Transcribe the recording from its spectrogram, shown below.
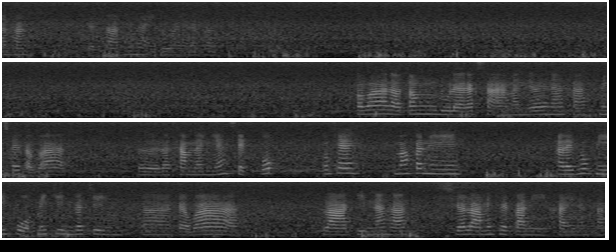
นะคะเดี๋ยวทาข้างในด้วยนะคะเพราะว่าเราต้องดูแลรักษามันด้วยนะคะ ไม่ใช่แบบว่า เออเราทำอะไรเงี้ย เสร็จปุ๊บ โอเคมักกนีอะไรพวกนี้ปวกไม่กินก็จริงอ่าแต่ว่าลากินนะคะ เชื้อราไม่เคยปาณีใครนะคะ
